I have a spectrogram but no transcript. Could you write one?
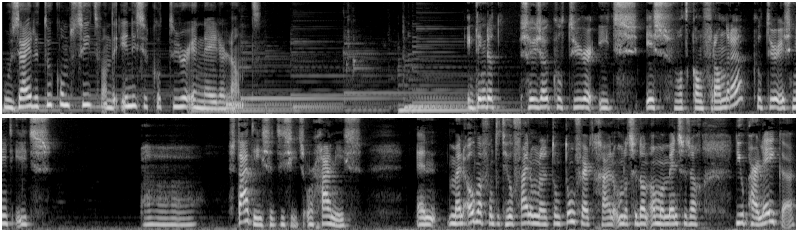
hoe zij de toekomst ziet van de Indische cultuur in Nederland. Ik denk dat sowieso cultuur iets is wat kan veranderen. Cultuur is niet iets uh, statisch, het is iets organisch. En mijn oma vond het heel fijn om naar de Tongtongver te gaan, omdat ze dan allemaal mensen zag die op haar leken.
